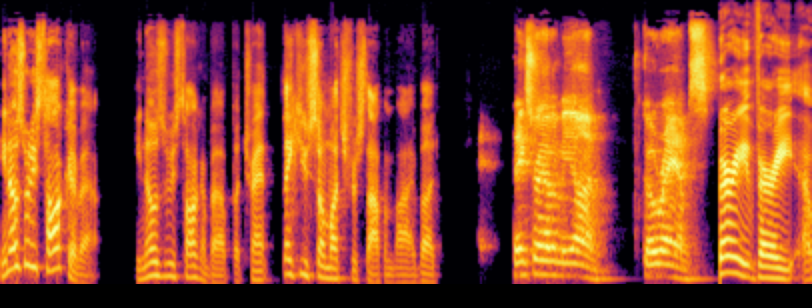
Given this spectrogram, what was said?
He knows what he's talking about. He knows what he's talking about. But Trent, thank you so much for stopping by, bud. Thanks for having me on. Go Rams. Very, very uh,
